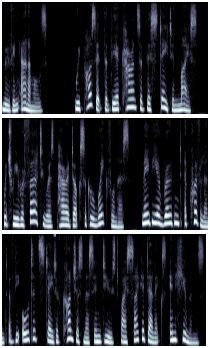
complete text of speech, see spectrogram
moving animals. We posit that the occurrence of this state in mice, which we refer to as paradoxical wakefulness, may be a rodent equivalent of the altered state of consciousness induced by psychedelics in humans.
